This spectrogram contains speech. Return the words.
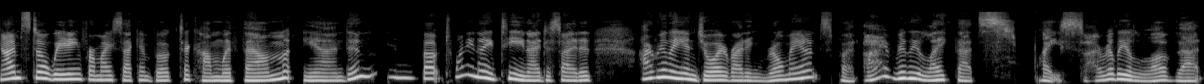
I'm still waiting for my second book to come with them. And in, in about 2019, I decided I really enjoy writing romance, but I really like that spice. I really love that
